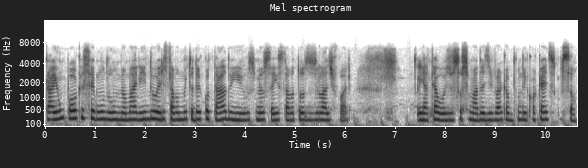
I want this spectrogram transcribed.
caiu um pouco, segundo o meu marido, ele estava muito decotado e os meus seios estavam todos do lado de fora. E até hoje eu sou chamada de vagabunda em qualquer discussão.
